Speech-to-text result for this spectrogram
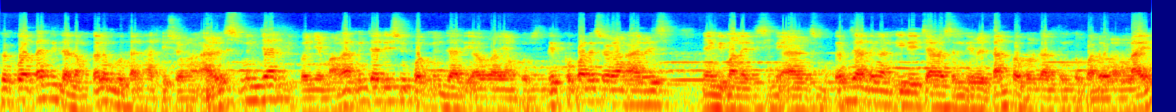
kekuatan di dalam kelembutan hati seorang Aris menjadi penyemangat, menjadi support, menjadi aura yang positif kepada seorang Aris yang di mana di sini harus bekerja dengan ide cara sendiri tanpa bergantung kepada orang lain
